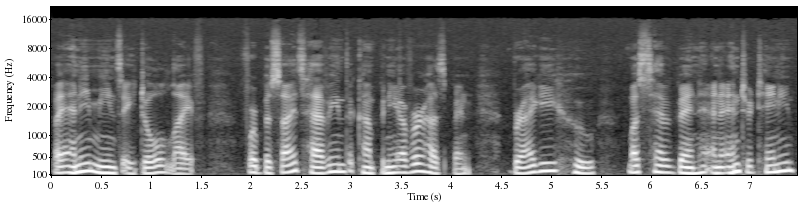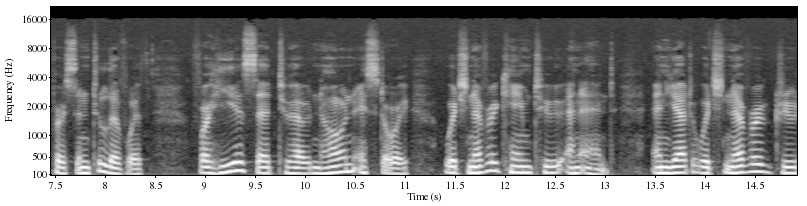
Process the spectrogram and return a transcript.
by any means a dull life for besides having the company of her husband, Bragi, who must have been an entertaining person to live with, for he is said to have known a story which never came to an end, and yet which never grew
